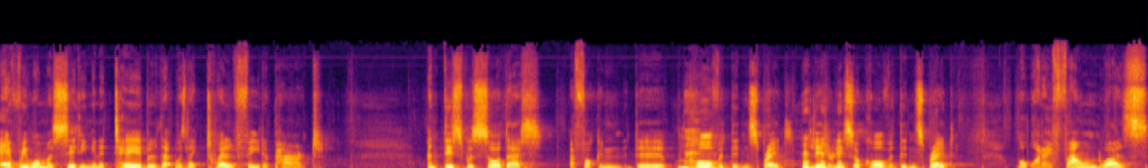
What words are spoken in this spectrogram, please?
everyone was sitting in a table that was like twelve feet apart. And this was so that a fucking the COVID didn't spread. Literally, so COVID didn't spread. But what I found was,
